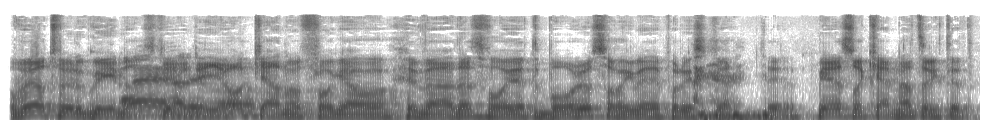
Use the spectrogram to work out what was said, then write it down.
Då var jag tvungen att gå in och skriva det jag kan och fråga hur vädret var i Göteborg och sådana grejer på ryska. mer så kan jag inte riktigt.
